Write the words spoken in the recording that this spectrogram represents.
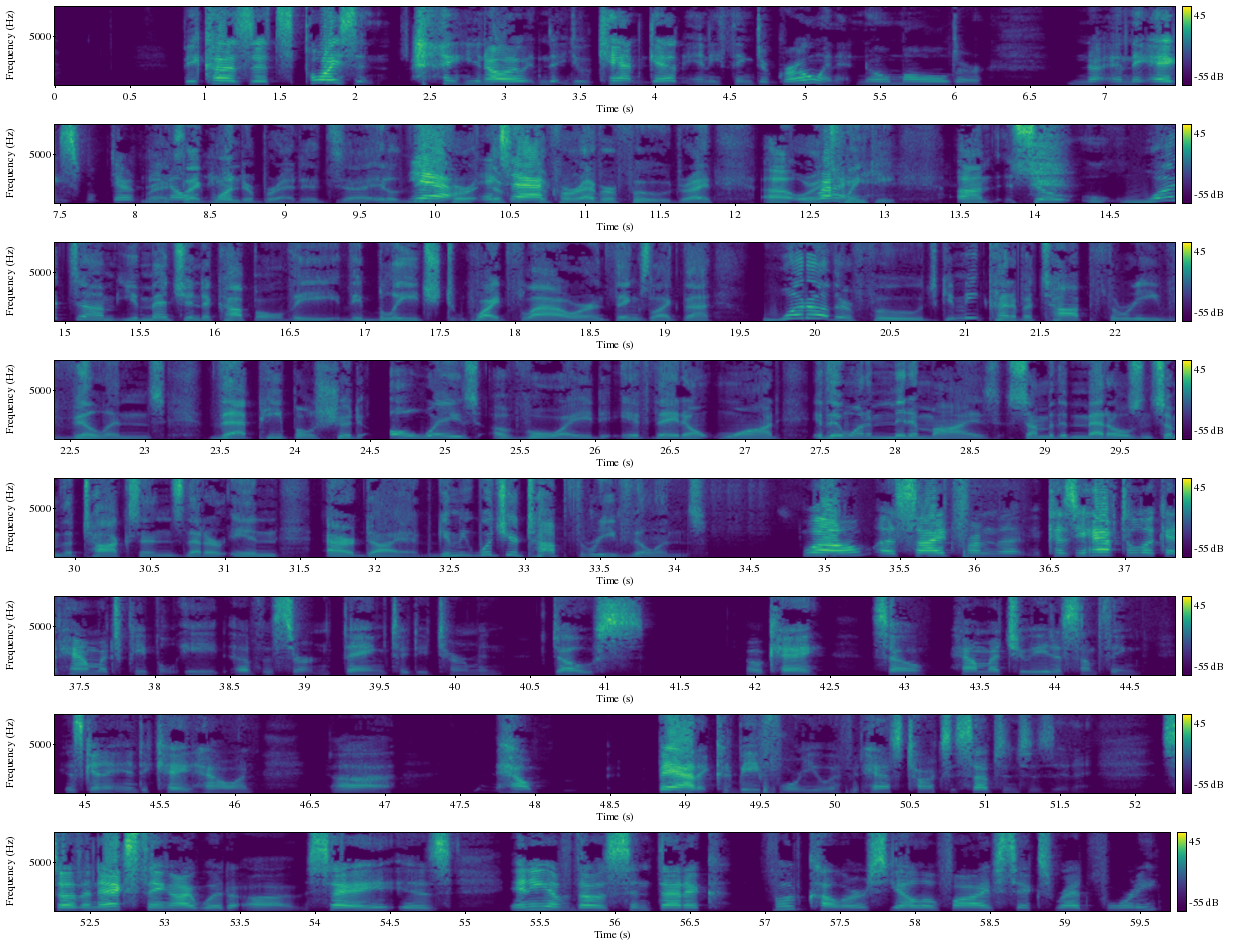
because it's poison. you know, you can't get anything to grow in it, no mold or no, and the eggs they're right. you know, it's like Wonder Bread. It's uh, it'll yeah, be for, exactly. the, the, forever food, right? Uh, or a right. Twinkie. Um, so what um, you mentioned a couple the the bleached white flour and things like that. What other foods? Give me kind of a top three villains that people should always avoid if they don't want if they want to minimize some of the metals and some of the toxins that are in our diet. Give me what's your top three villains? Well, aside from the, because you have to look at how much people eat of a certain thing to determine dose. Okay, so how much you eat of something is going to indicate how on uh, how bad it could be for you if it has toxic substances in it. So the next thing I would uh, say is any of those synthetic food colors, yellow five, six, red forty,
